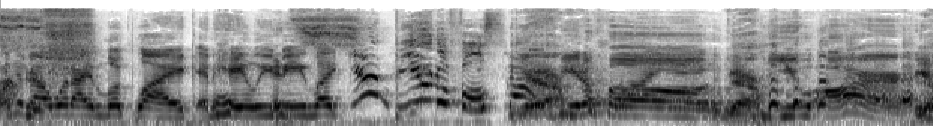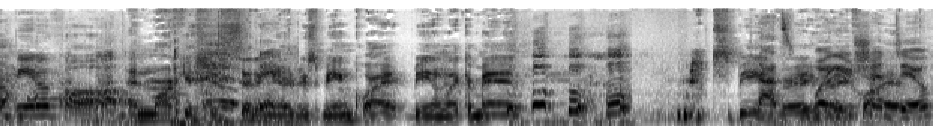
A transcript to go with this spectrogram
Marcus- about what I look like, and Haley being like, "You're beautiful." Stop. Yeah. Beautiful. Yeah. You are. Yeah. You're beautiful. And Marcus just sitting there, just being quiet, being like a man, just being That's very, what very you quiet. should do.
